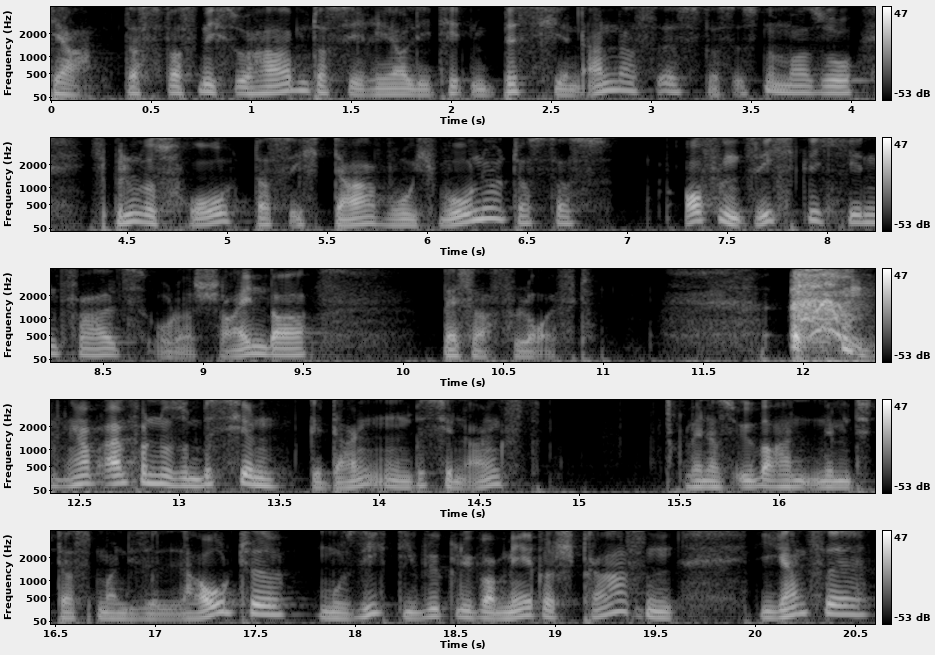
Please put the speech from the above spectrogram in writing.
ja, das, was nicht so haben, dass die Realität ein bisschen anders ist, das ist nun mal so. Ich bin bloß froh, dass ich da, wo ich wohne, dass das offensichtlich jedenfalls oder scheinbar besser läuft. Ich habe einfach nur so ein bisschen Gedanken, ein bisschen Angst, wenn das überhand nimmt, dass man diese laute Musik, die wirklich über mehrere Straßen die ganze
